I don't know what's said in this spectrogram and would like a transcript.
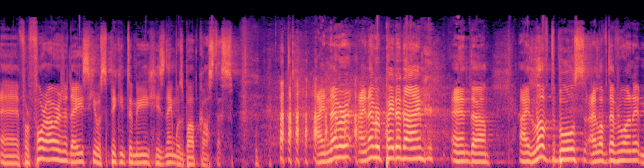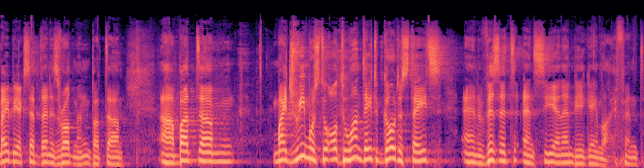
Uh, for four hours a day, he was speaking to me. His name was Bob Costas. I never, I never paid a dime. And uh, I loved the Bulls. I loved everyone, maybe except Dennis Rodman. But, uh, uh, but um, my dream was to, to one day to go to States and visit and see an NBA game live. And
